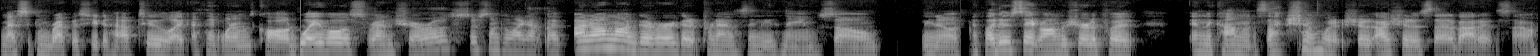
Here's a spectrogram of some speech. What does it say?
Mexican breakfast you can have too. Like I think one of them is called huevos rancheros or something like that. I know I'm not good, very good at pronouncing these names, so you know if I do say it wrong, be sure to put in the comment section what it should I should have said about it. So.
